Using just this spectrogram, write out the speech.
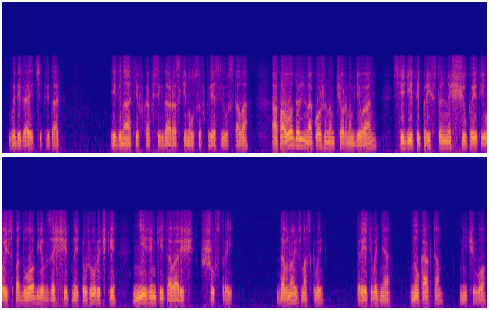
— выбегает секретарь. Игнатьев, как всегда, раскинулся в кресле у стола, а поодаль на кожаном черном диване сидит и пристально щупает его из-под лобья в защитной тужурочке низенький товарищ Шустрый. «Давно из Москвы?» «Третьего дня. Ну как там?» «Ничего.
